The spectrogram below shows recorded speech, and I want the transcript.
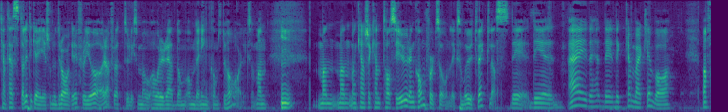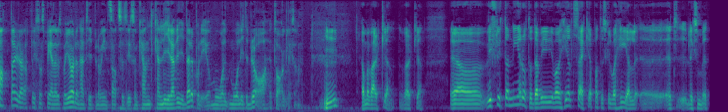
kan testa lite grejer som du dragit dig för att göra. För att du liksom har varit rädd om, om den inkomst du har. Liksom. Man, mm. man, man, man kanske kan ta sig ur en comfort zone liksom, och utvecklas. Det, det, nej, det, det, det kan verkligen vara man fattar ju att liksom spelare som gör den här typen av insatser liksom kan, kan lira vidare på det och må, må lite bra ett tag. Liksom. Mm. Ja men verkligen, verkligen. Uh, vi flyttar neråt då, där vi var helt säkra på att det skulle vara hel, uh, ett, liksom ett,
